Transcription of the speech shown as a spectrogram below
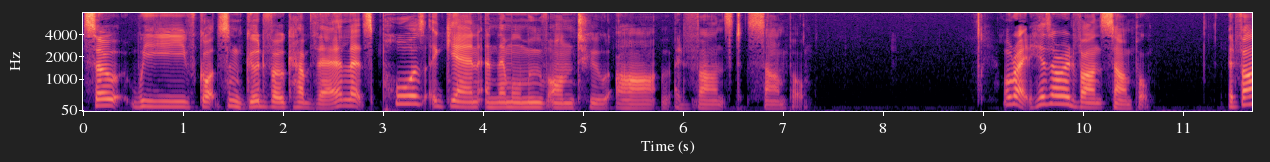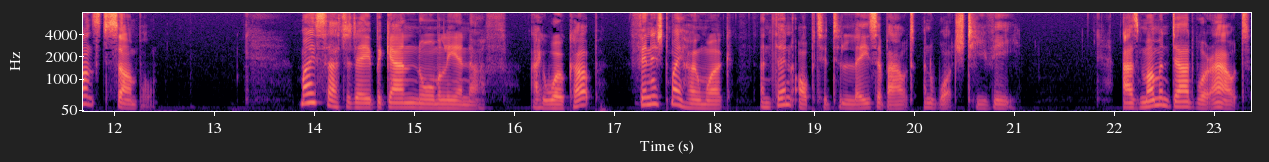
So we've got some good vocab there. Let's pause again and then we'll move on to our advanced sample. All right, here's our advanced sample. Advanced sample. My Saturday began normally enough. I woke up, finished my homework, and then opted to laze about and watch TV. As mum and dad were out,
